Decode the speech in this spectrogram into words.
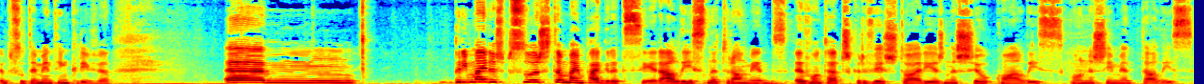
absolutamente incrível. Um, primeiras pessoas também para agradecer. A Alice, naturalmente, a vontade de escrever histórias nasceu com a Alice, com o nascimento da Alice.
